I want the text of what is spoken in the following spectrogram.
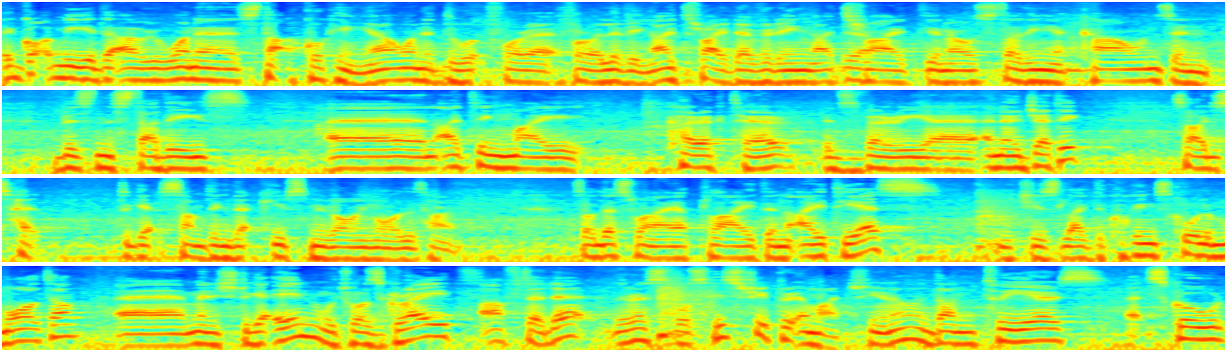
it got me that I want to start cooking. And I want to do it for a, for a living. I tried everything. I tried, yeah. you know, studying accounts and business studies, and I think my character is very uh, energetic. So I just had to get something that keeps me going all the time. So that's when I applied in ITS, which is like the cooking school in Malta. Uh, managed to get in, which was great. After that, the rest was history pretty much. You know, done two years at school,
